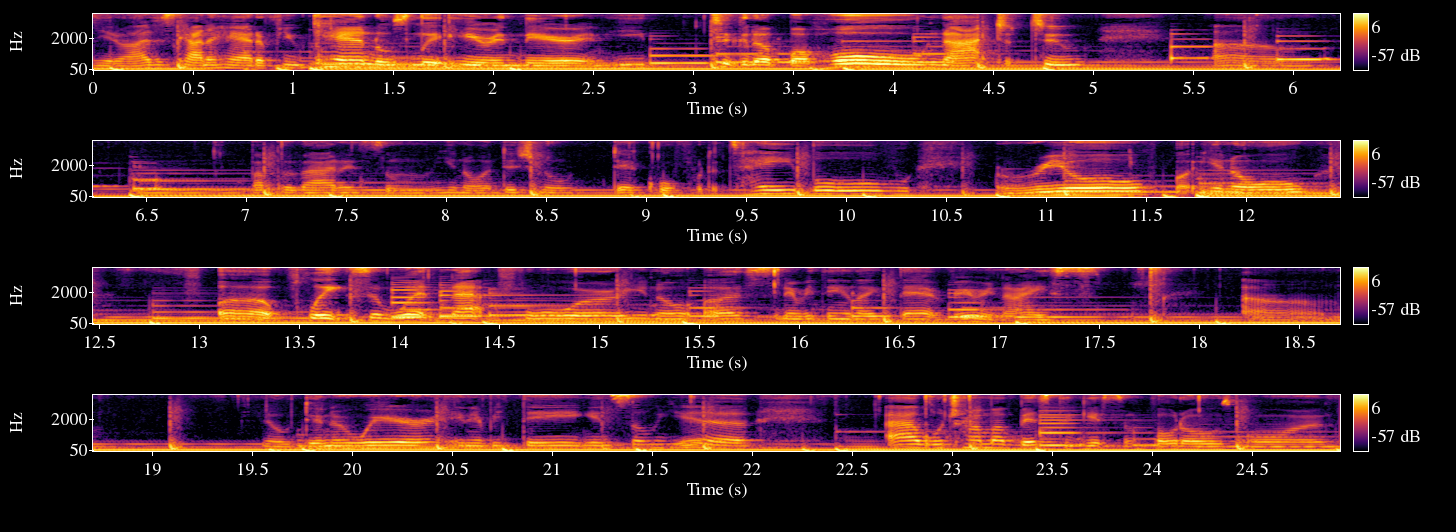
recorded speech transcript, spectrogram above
you know, I just kind of had a few candles lit here and there, and he took it up a whole notch or two um, by providing some, you know, additional decor for the table, real, you know, uh, plates and whatnot for you know us and everything like that. Very nice, um, you know, dinnerware and everything. And so yeah, I will try my best to get some photos on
